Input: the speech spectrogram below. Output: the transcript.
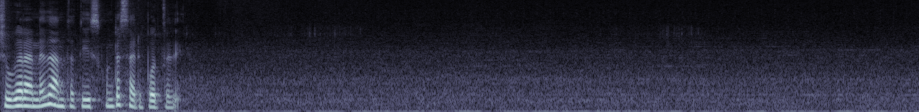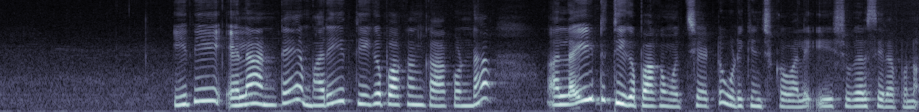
షుగర్ అనేది అంత తీసుకుంటే సరిపోతుంది. ఇది ఎలా అంటే మరీ తీగపాకం కాకుండా లైట్ తీగపాకం వచ్చేట్టు ఉడికించుకోవాలి ఈ షుగర్ సిరప్ను.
